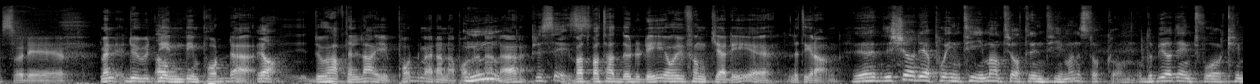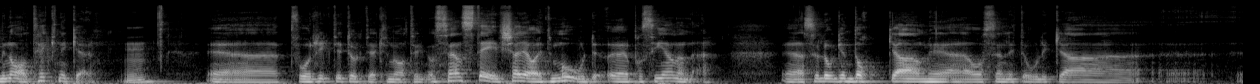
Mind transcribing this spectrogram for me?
Så det... Men du, din, din podd där. Ja. Du har haft en livepodd med denna podden, Mm, eller? precis. Vad, vad hade du det och hur funkar det lite grann? Det, det körde jag på Intiman, Teater Intiman i Stockholm. Och då bjöd jag in två kriminaltekniker. Mm. Eh, två riktigt duktiga kriminaltekniker. Och sen stageade jag ett mord eh, på scenen där. Eh, så låg en docka med och sen lite olika eh,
